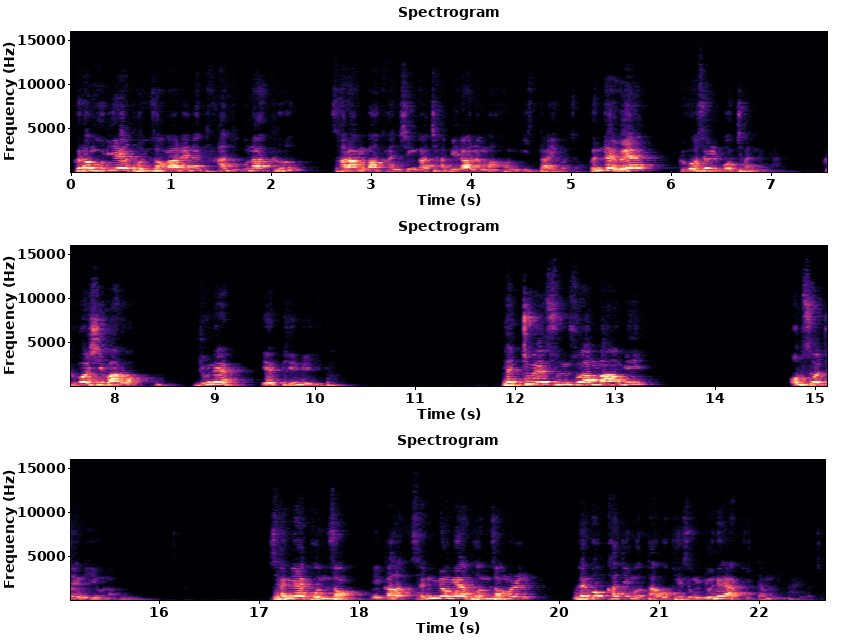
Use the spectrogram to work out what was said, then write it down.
그럼 우리의 본성 안에는 다 누구나 그 사랑과 관심과 자비라는 마음이 있다 이거죠. 근데 왜 그것을 못 찾느냐? 그것이 바로 윤회의 비밀이다. 태초의 순수한 마음이 없어진 이유는 생의 본성, 그러니까 생명의 본성을 회복하지 못하고 계속 윤회했기 때문이다 이거죠.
